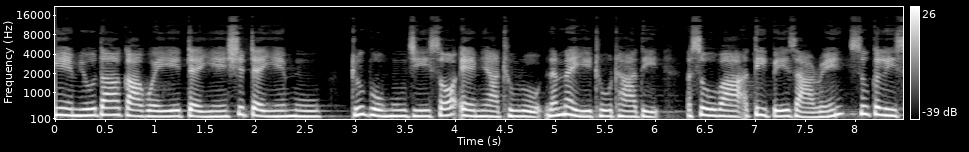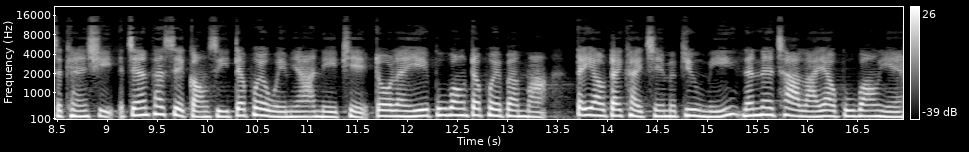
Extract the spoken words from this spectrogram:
ရင်မျိုးသားကာကွယ်ရေးတပ်ရင်းရှစ်တပ်ရင်းမှူး ဒုဗိုလ်မှူးကြီးစောအဲမြထူးတို့လက်မှတ်ရေးထိုးထားသည့်အဆိုပါအတိပေးစာတွင်စုကလိစခန်းရှိအကြမ်းဖက်စစ်ကောင်စီတပ်ဖွဲ့ဝင်များအနေဖြင့်တော်လန်ရေးပူးပေါင်းတပ်ဖွဲ့ဘက်မှတက်ရောက်တိုက်ခိုက်ခြင်းမပြုမီလက်နက်ချလာရောက်ပူးပေါင်းရန်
